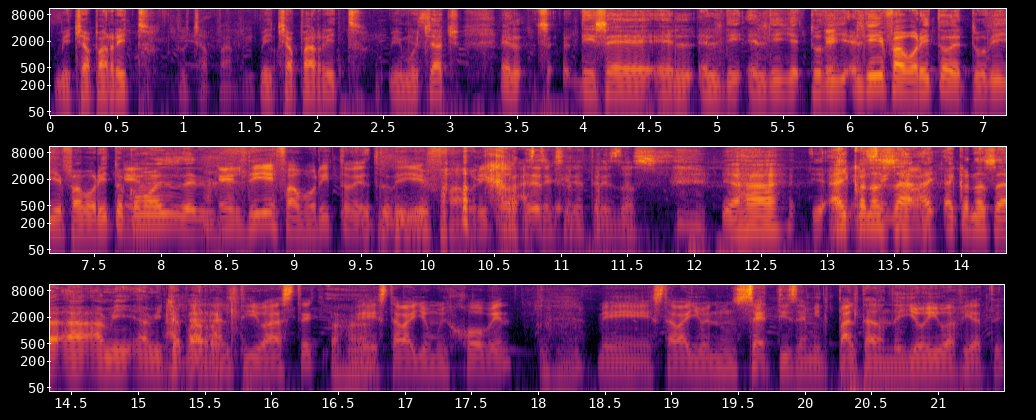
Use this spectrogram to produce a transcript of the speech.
Mi chaparrito, Tu chaparrito. mi chaparrito, mi muchacho. El, dice el, el, el DJ, tu DJ, el DJ favorito de tu DJ favorito, ¿cómo es? El- El DJ favorito de, De tu, tu DJ, DJ favorito. Aztec 732. Ajá. Ahí conoces, a, señor. ahí, ahí conoces a, a mi, a mi chaparro. Al, tío Aztec. Eh, estaba yo muy joven. Me estaba yo en un setis de Milpalta donde yo iba, fíjate.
